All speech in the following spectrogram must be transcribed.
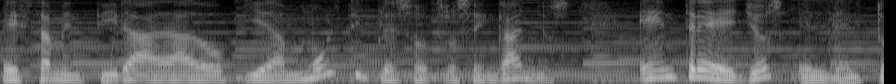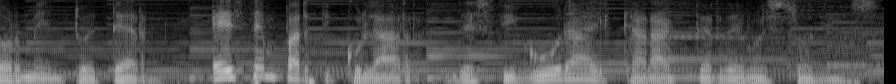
Esta mentira ha dado pie a múltiples otros engaños, entre ellos el del tormento eterno. Este en particular desfigura el carácter de nuestro Dios.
